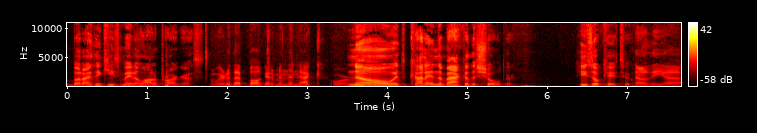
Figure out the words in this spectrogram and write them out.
but I think he's made a lot of progress. Where did that ball get him in the neck or No, it's kind of in the back of the shoulder. He's okay too. no the? Uh,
